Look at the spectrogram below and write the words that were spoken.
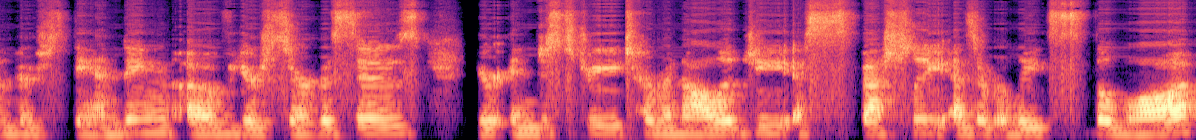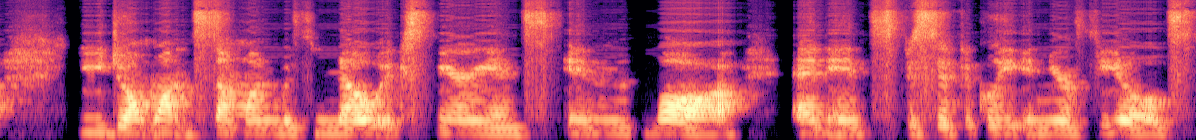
understanding of your services, your industry terminology, especially as it relates to the law. You don't want someone with no experience in law and in specifically in your fields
